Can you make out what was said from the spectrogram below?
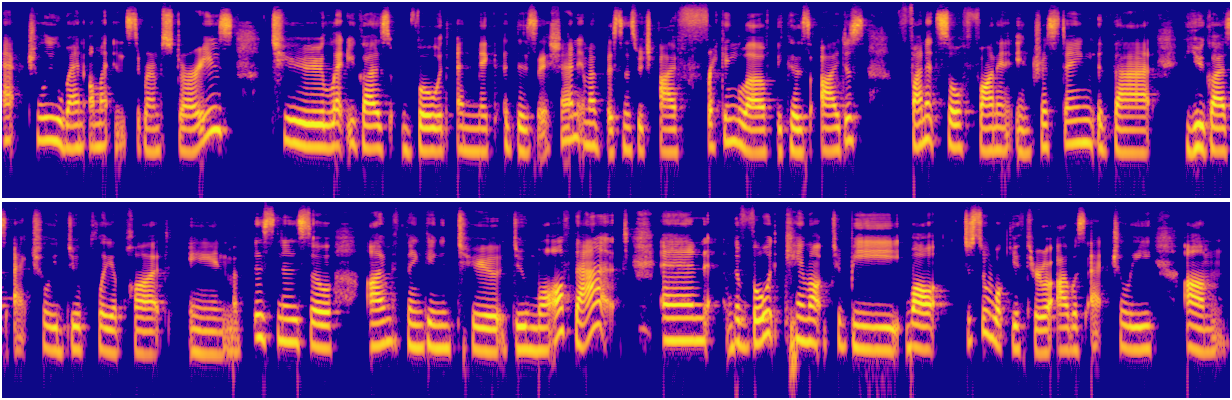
actually went on my Instagram stories to let you guys vote and make a decision in my business, which I freaking love because I just find it so fun and interesting that you guys actually do play a part in my business. So I'm thinking to do more of that. And the vote came out to be, well, just to walk you through, I was actually um,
